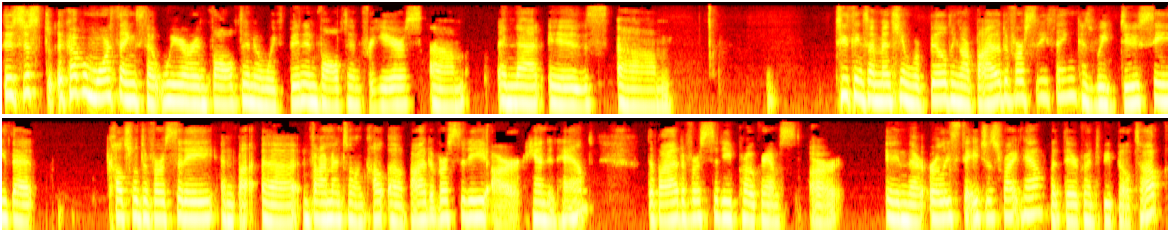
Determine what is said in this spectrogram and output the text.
There's just a couple more things that we are involved in and we've been involved in for years. Um, and that is um, two things I mentioned. We're building our biodiversity thing because we do see that cultural diversity and uh, environmental and uh, biodiversity are hand in hand. The biodiversity programs are in their early stages right now, but they're going to be built up.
